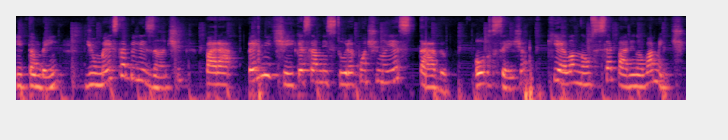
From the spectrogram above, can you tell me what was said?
e também de um estabilizante para permitir que essa mistura continue estável, ou seja, que ela não se separe novamente.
